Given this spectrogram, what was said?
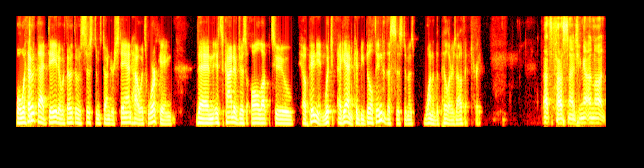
Well, without that data, without those systems to understand how it's working, then it's kind of just all up to opinion, which again can be built into the system as one of the pillars of it, right? That's fascinating, and I,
